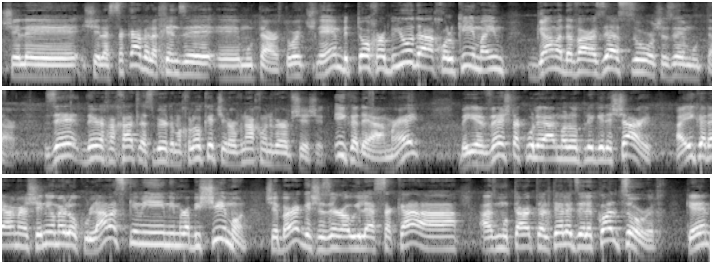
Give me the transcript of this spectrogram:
של, אה, של הסקה ולכן זה אה, מותר. זאת אומרת, שניהם בתוך רבי יהודה חולקים האם גם הדבר הזה אסור או שזה מותר. זה דרך אחת להסביר את המחלוקת של רב נחמן ורב ששת. איכא דאמרי, ביבשתא כולי עלמא לא פליגי דשארי. האיכא דאמרי השני אומר לו, כולם מסכימים עם רבי שמעון, שברגע שזה ראוי להסקה, אז מותר לטלטל את זה לכל צורך, כן?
